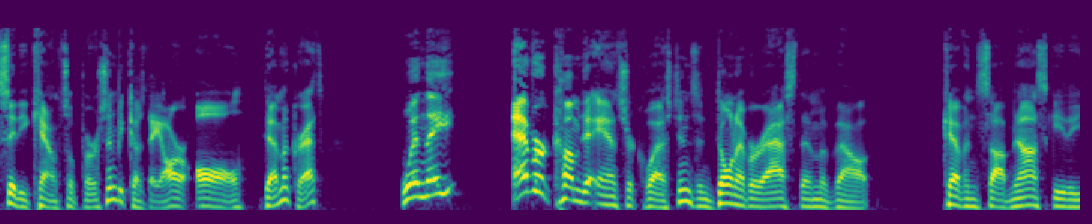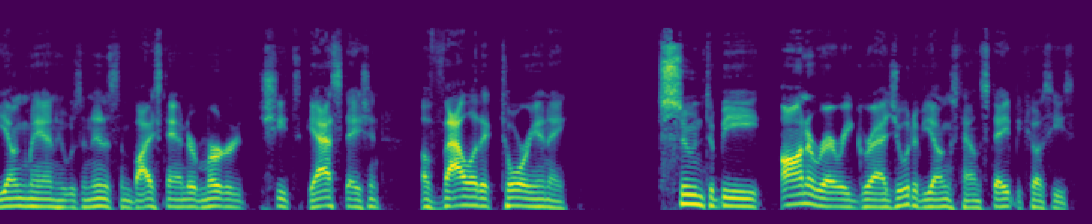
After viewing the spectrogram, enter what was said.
city council person because they are all Democrats, when they ever come to answer questions and don't ever ask them about Kevin Sobnoski, the young man who was an innocent bystander murdered at the Sheetz gas station, a valedictorian, a soon to be honorary graduate of Youngstown State because he's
